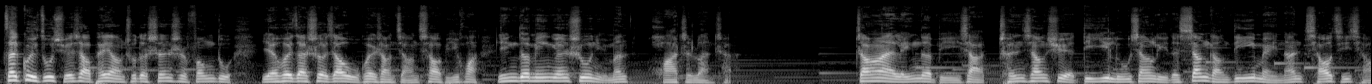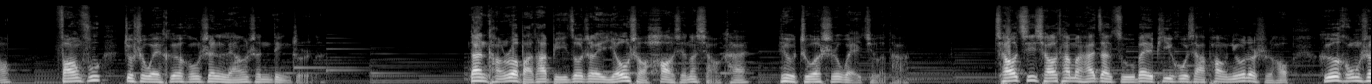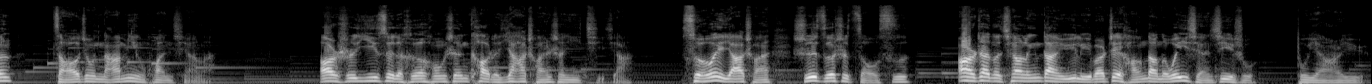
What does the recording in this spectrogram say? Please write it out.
在贵族学校培养出的绅士风度，也会在社交舞会上讲俏皮话，引得名媛淑女们花枝乱颤。张爱玲的笔下，沉香穴第一炉香里的香港第一美男乔其乔。仿佛就是为何鸿燊量身定制的。但倘若把他比作这类游手好闲的小开，又着实委屈了他。乔七乔他们还在祖辈庇护下泡妞的时候，何鸿燊早就拿命换钱了。二十一岁的何鸿燊靠着押船生意起家，所谓押船，实则是走私。二战的枪林弹雨里边，这行当的危险系数不言而喻。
